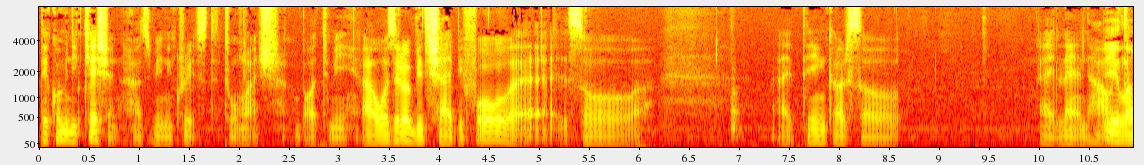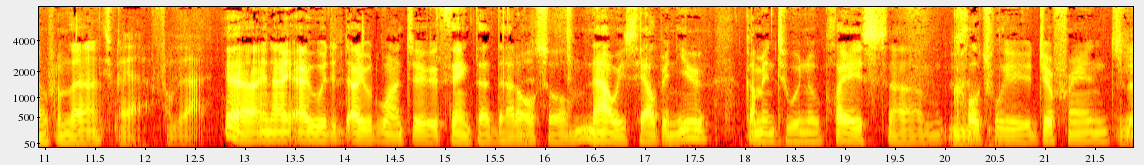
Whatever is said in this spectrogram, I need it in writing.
the communication has been increased too much about me. I was a little bit shy before, uh, so I think also I learned how You to- learn from that. yeah from that. Yeah, and I, I would I would want to think that that also now is helping you come into a new place, um, Mm. culturally different. Uh,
